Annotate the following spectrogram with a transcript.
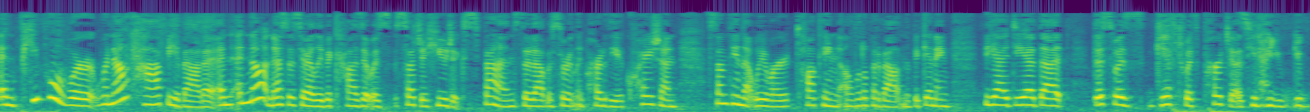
and people were, were not happy about it, and, and not necessarily because it was such a huge expense, so that was certainly part of the equation. Something that we were talking a little bit about in the beginning, the idea that this was gift with purchase. You know, you, you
